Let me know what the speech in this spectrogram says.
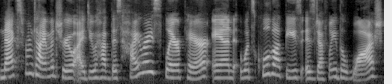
Next from Time and True, I do have this high-rise flare pair, and what's cool about these is definitely the wash.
